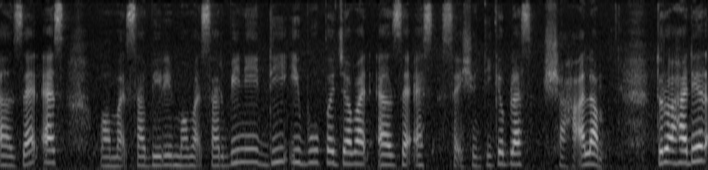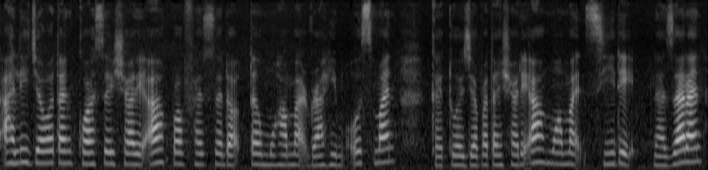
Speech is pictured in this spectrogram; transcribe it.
LZS Muhammad Sabirin Muhammad Sarbini di Ibu Pejabat LZS Seksyen 13 Shah Alam. Turut hadir Ahli Jawatan Kuasa Syariah Profesor Dr. Muhammad Rahim Osman, Ketua Jabatan Syariah Muhammad Sidik Nazaran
